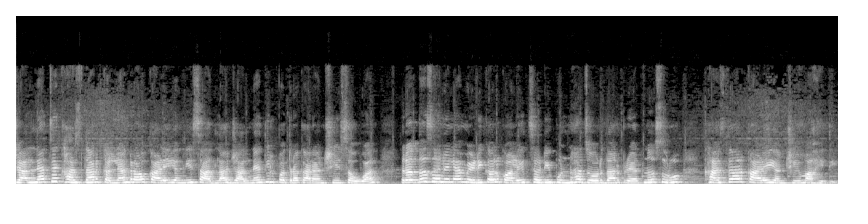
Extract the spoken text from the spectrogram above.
जालन्याचे खासदार कल्याणराव काळे यांनी साधला जालन्यातील पत्रकारांशी संवाद. रद्द झालेल्या मेडिकल कॉलेजसाठी पुन्हा जोरदार प्रयत्न सुरू खासदार काळे यांची माहिती.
